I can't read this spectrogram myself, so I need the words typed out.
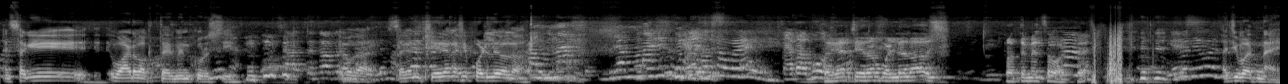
आणि सगळे वाट बघतायत मेन कोर्सची बघा सगळ्यांचे चेहरे कसे पडले बघा. सगळ्यात चेहरा पडलेला प्रथमेशचा वाटतंय. अजिबात नाही.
